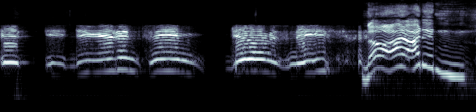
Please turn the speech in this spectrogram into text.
it, it, you didn't see him get on his knees? No, I, I didn't.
